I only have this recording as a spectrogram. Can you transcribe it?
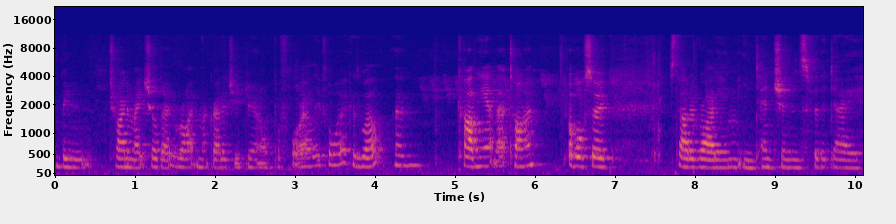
I've been trying to make sure that I write my gratitude journal before I leave for work as well and carving out that time. I've also started writing intentions for the day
